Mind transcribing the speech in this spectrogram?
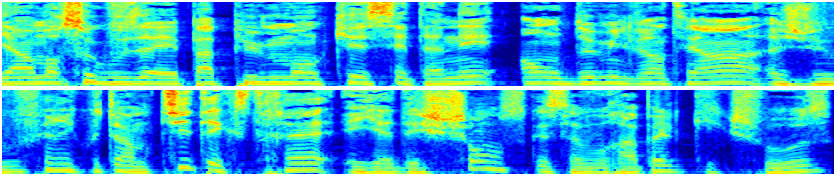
Il y a un morceau que vous avez pas pu manquer cette année en 2021. Je vais vous faire écouter un petit extrait et il y a des chances que ça vous rappelle quelque chose.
